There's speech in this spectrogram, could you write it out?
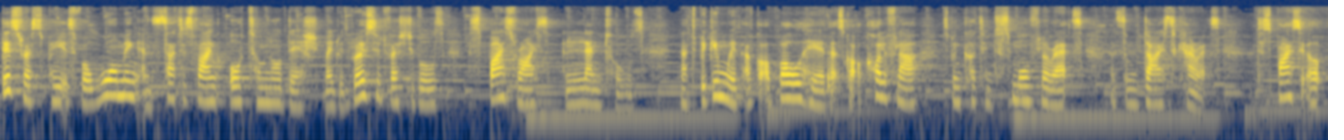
This recipe is for a warming and satisfying autumnal dish made with roasted vegetables, spiced rice and lentils. Now to begin with, I've got a bowl here that's got a cauliflower that's been cut into small florets and some diced carrots. To spice it up,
